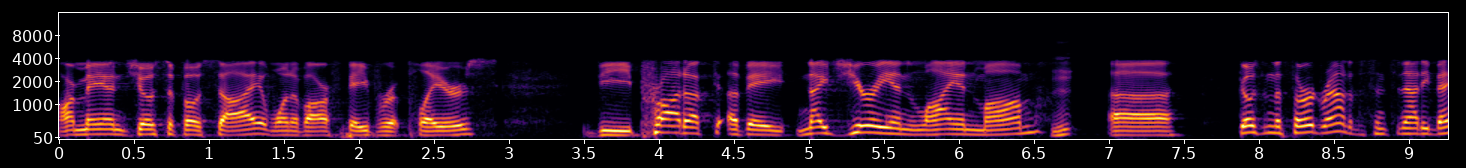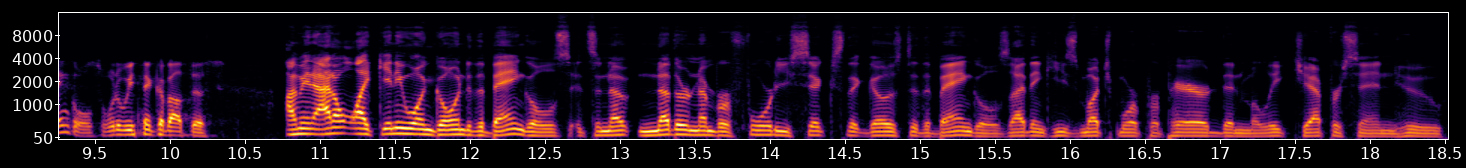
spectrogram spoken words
our man Joseph Ossai, one of our favorite players, the product of a Nigerian lion mom, mm. uh, goes in the third round of the Cincinnati Bengals. What do we think about this? I mean, I don't like anyone going to the Bengals. It's another number 46 that goes to the Bengals. I think he's much more prepared than Malik Jefferson, who,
